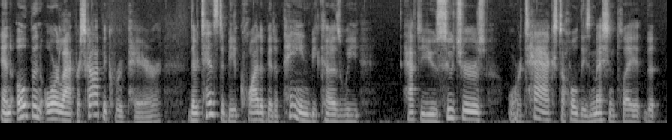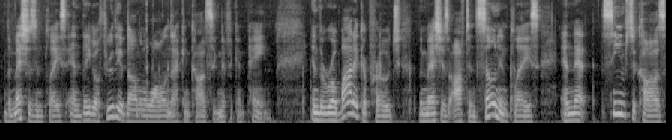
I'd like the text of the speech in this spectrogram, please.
an open or laparoscopic repair, there tends to be quite a bit of pain because we have to use sutures or tacks to hold these mesh in, play, the, the mesh is in place and they go through the abdominal wall and that can cause significant pain. In the robotic approach, the mesh is often sewn in place and that seems to cause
